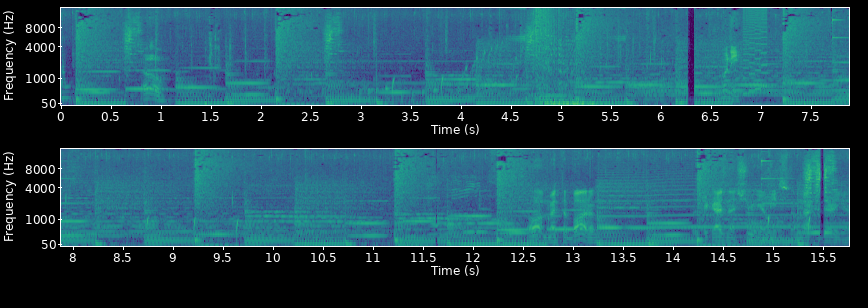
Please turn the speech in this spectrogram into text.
Uh oh. Money. I'm at the bottom. But the guy's not shooting at me, so I'm not there yet.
